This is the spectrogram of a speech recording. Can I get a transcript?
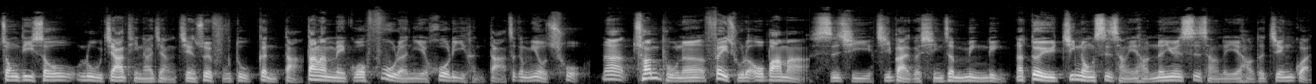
中低收入家庭来讲，减税幅度更大。当然，美国富人也获利很大，这个没有错。那川普呢？废除了奥巴马时期几百个行政命令，那对于金融市场也好，能源市场的也好的监管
